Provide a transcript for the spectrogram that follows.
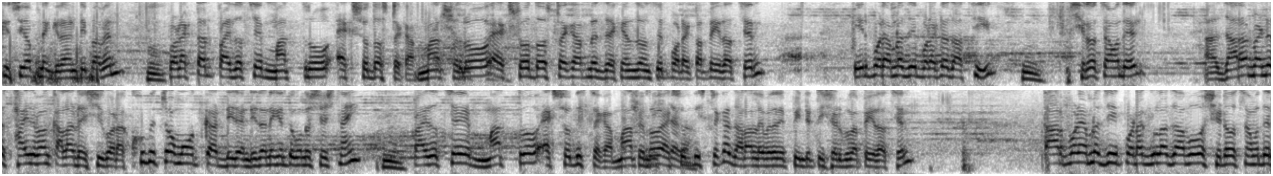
কিছুই আপনি গ্যারান্টি পাবেন। প্রোডাক্টটার প্রাইস হচ্ছে মাত্র একশো দশ টাকা। মাত্র একশো দশ টাকা আপনি জ্যাকেন জনসের প্রোডাক্টটা পেয়ে যাচ্ছেন। এরপরে আমরা যে প্রোডাক্টটা যাচ্ছি সেটা হচ্ছে আমাদের যারা ব্র্যান্ডের সাইজ এবং কালার রেশি করা। খুবই চমৎকার ডিজাইন ডিজাইনে কিন্তু কোনো শেষ নাই। প্রাইস হচ্ছে মাত্র একশো বিশ টাকা। মাত্র একশো বিশ টাকা। যারা লেভেলের প্রিন্টেড টি শার্টগুলো পেয়ে যাচ্ছেন। তারপরে আমরা যে প্রোডাক্টগুলো যাব সেটা হচ্ছে আমাদের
